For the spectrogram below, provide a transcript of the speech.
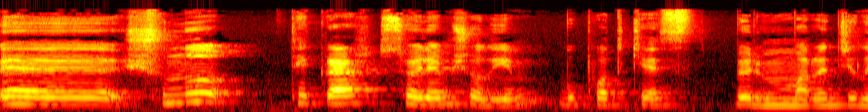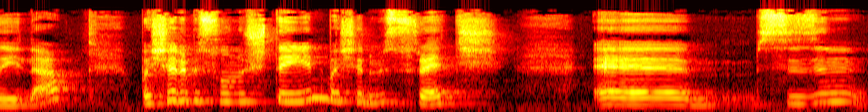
e, şunu tekrar söylemiş olayım bu podcast bölümüm aracılığıyla. Başarı bir sonuç değil, başarı bir süreç. E, sizin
